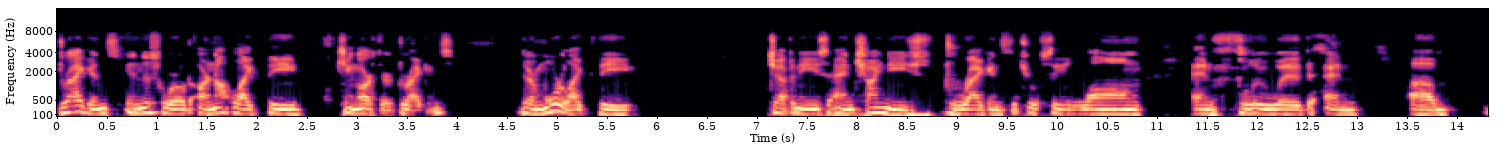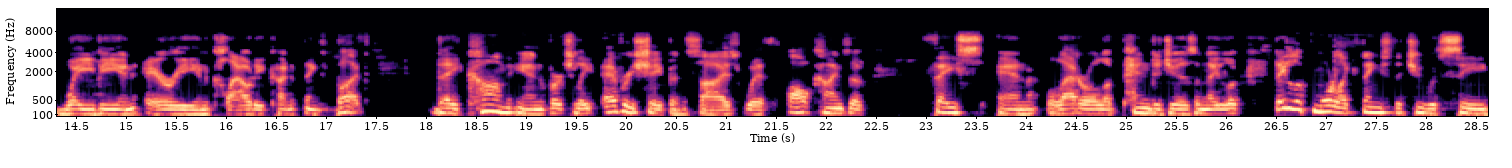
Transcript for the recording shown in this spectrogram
Dragons in this world are not like the King Arthur dragons. They're more like the Japanese and Chinese dragons that you'll see long and fluid and um, wavy and airy and cloudy kind of things, but they come in virtually every shape and size with all kinds of face and lateral appendages and they look they look more like things that you would see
